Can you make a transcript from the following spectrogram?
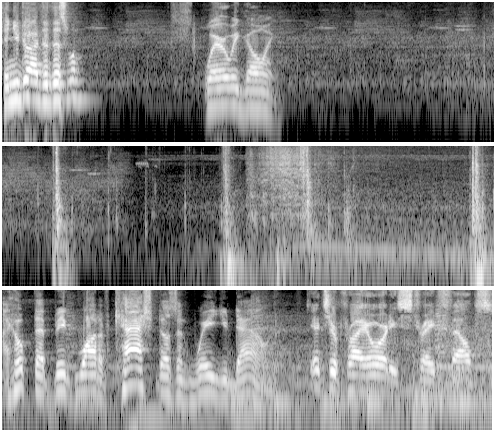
Can you drive to this one? Where are we going? I hope that big wad of cash doesn't weigh you down. Get your priorities straight, Phelps.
